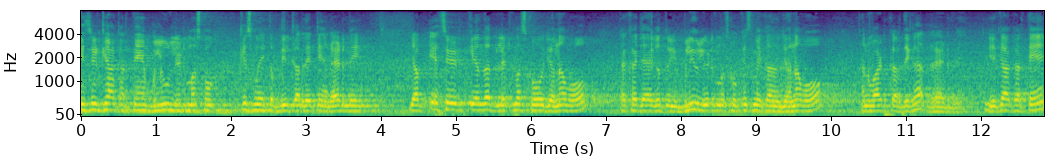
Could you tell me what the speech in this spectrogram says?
acid क्या करते हैं? ब्लू लिटमस को किसमें तब्दील कर देते हैं? रेड में। जब एसिड के अंदर लिटमस को जो है ना वो रखा जाएगा तो ये ब्लू लिटमस को किसमें कर, जो है ना वो कन्वर्ट कर देगा रेड में। तो ये क्या करते हैं?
